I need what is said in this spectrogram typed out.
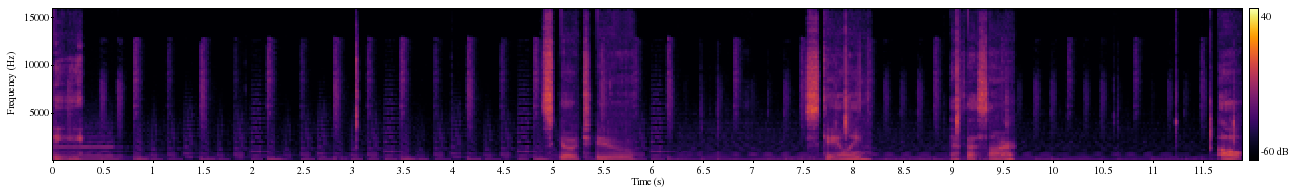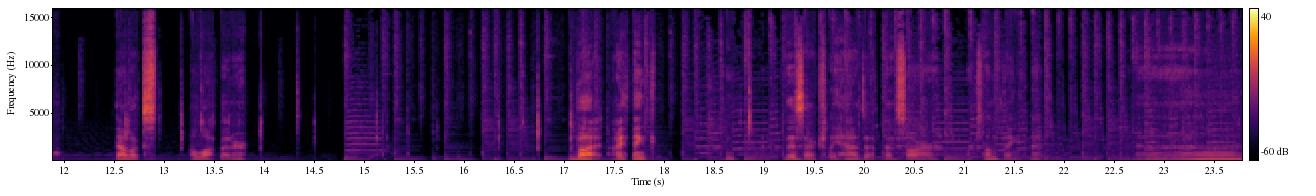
the. Let's go to scaling, FSR. Oh, that looks a lot better. But I think this actually has FSR or something in it. Uh,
